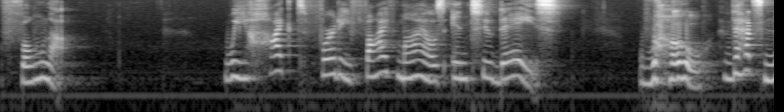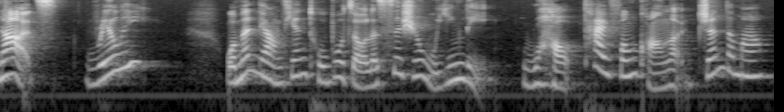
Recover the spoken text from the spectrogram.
疯了。we hiked 45 miles in two days. Whoa, that's nuts! Really? 我们两天徒步走了四十五英里。哇，太疯狂了！真的吗？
